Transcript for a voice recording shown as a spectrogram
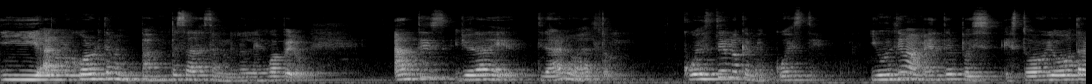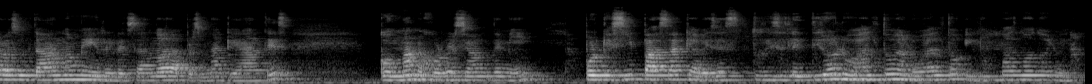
Y a lo mejor ahorita me va a empezar a sangrar la lengua, pero antes yo era de tirar a lo alto, cueste lo que me cueste. Y últimamente pues estoy otra vez soltándome y regresando a la persona que antes con una mejor versión de mí. Porque sí pasa que a veces tú dices, le tiro a lo alto, a lo alto y nomás no doy una.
